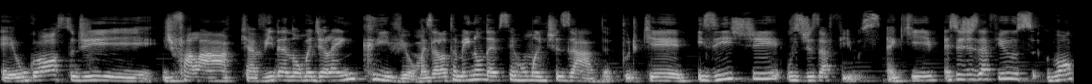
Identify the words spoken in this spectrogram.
Eu gosto de, de falar que a vida nômade ela é incrível, mas ela também não deve ser romantizada, porque existe os desafios. É que esses desafios vão,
